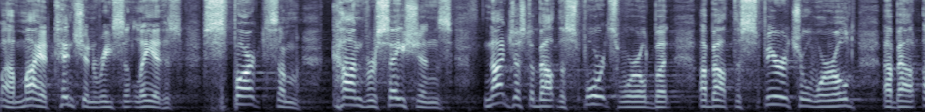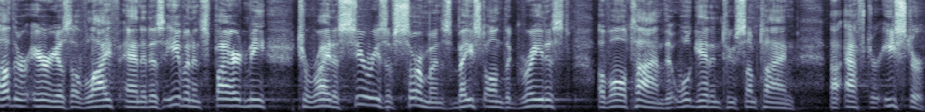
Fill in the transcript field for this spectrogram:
uh, my attention recently. It has sparked some conversations, not just about the sports world, but about the spiritual world, about other areas of life, and it has even inspired me to write a series of sermons based on the greatest of all time that we'll get into sometime uh, after Easter.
